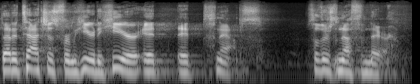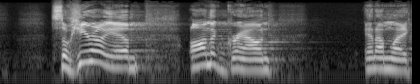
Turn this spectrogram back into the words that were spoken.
that attaches from here to here, it it snaps. So there's nothing there. So here I am on the ground, and I'm like,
